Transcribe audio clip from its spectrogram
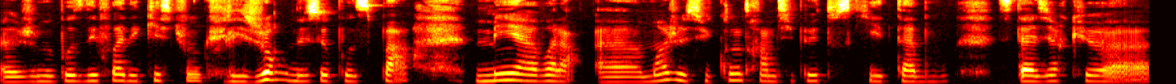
je me pose des fois des questions que les gens ne se posent pas. Mais voilà, moi je suis contre un petit peu tout ce qui est tabou. C'est-à-dire que euh,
